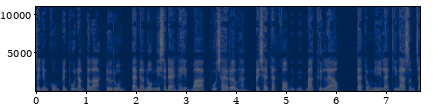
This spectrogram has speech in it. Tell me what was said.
จะยังคงเป็นผู้นำตลาดโดยรวม แต่แนวโน้มนี้แสดงให้เห็นว่าผู้ใช้เริ่มหันไปใช้แพลตฟอร์มอื่นๆ มากขึ้นแล้ว แต่ตรงนี้แหละที่น่าสนใจ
